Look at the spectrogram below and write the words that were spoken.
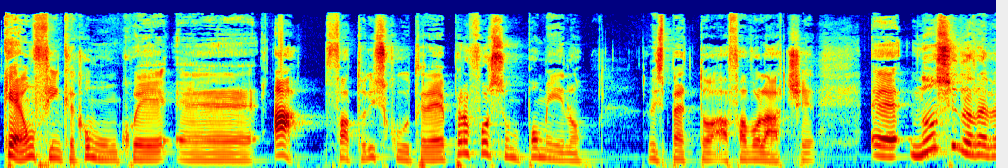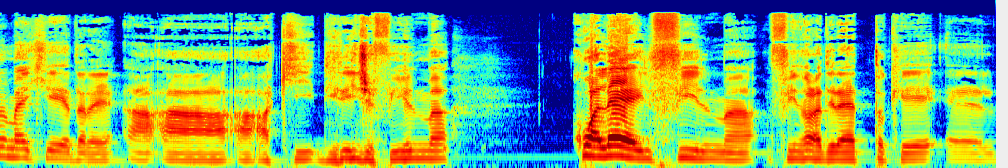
Che è un film che comunque eh, ha fatto discutere, però forse un po' meno rispetto a Favolacce. Eh, non si dovrebbe mai chiedere a, a, a, chi dirige film qual è il film finora diretto che eh,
